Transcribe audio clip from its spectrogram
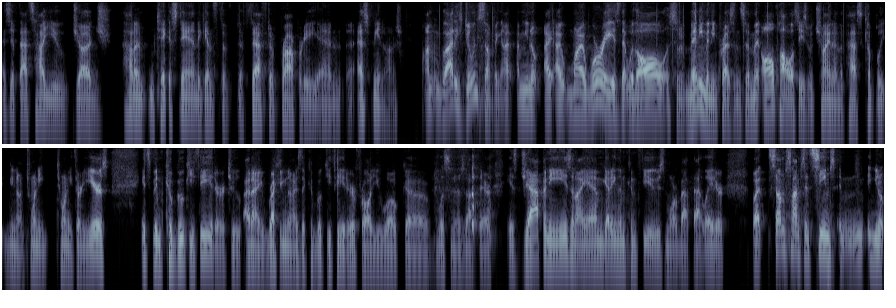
as if that's how you judge how to take a stand against the, the theft of property and uh, espionage. I'm glad he's doing something. I, I mean, I, I, my worry is that with all sort of many, many presidents and all policies with China in the past couple, you know, 20, 20, 30 years, it's been kabuki theater to, and I recognize the kabuki theater for all you woke uh, listeners out there is Japanese, and I am getting them confused. More about that later. But sometimes it seems, mm, you know,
